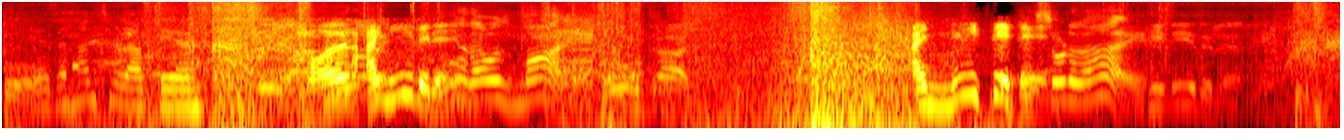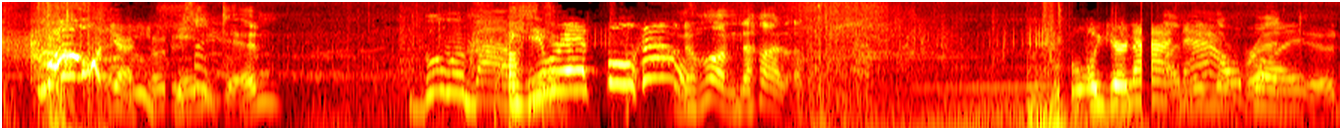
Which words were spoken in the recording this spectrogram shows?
There's a hunter out there. What? I needed it. Yeah, that was mine. Oh God, I needed it. So did I. he needed it. Whoa! Yeah, so did Yes, I didn't. Boomer bow. Oh, You were at full health. No, I'm not. Well, you're not I'm now, in the red, dude.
